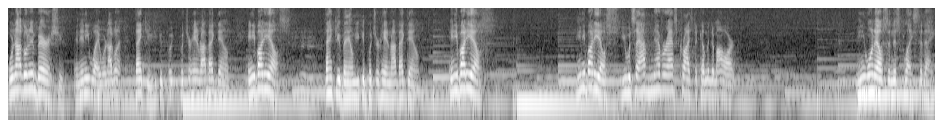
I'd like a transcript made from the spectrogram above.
We're not going to embarrass you in any way. We're not going to. Thank you. You can put, put your hand right back down. Anybody else? Thank you, ma'am. You can put your hand right back down. Anybody else? Anybody else? You would say, I've never asked Christ to come into my heart. Anyone else in this place today?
